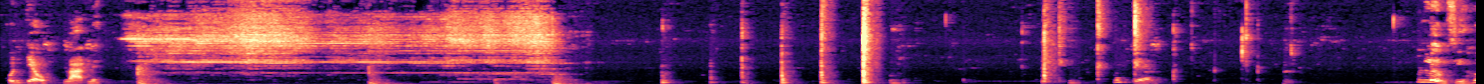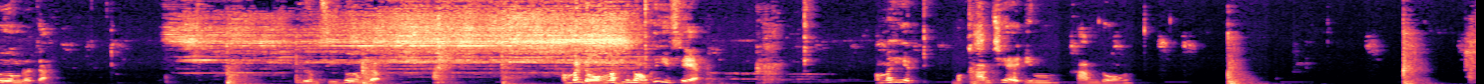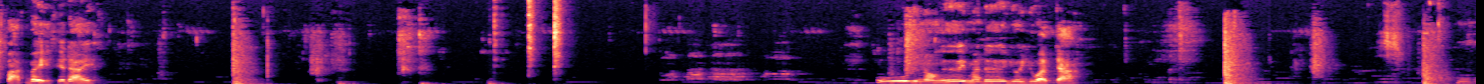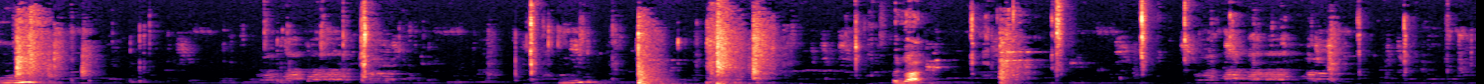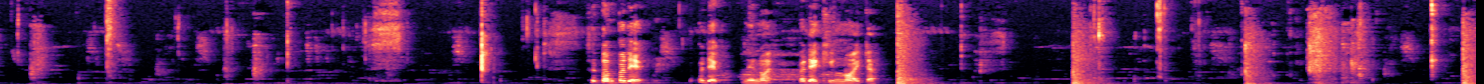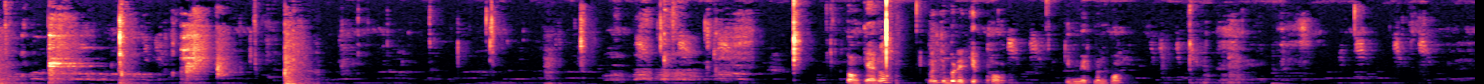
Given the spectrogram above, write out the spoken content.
คนเจียวลาดเลยมันแก่มันเริ่มสีเฮิมแล้วจ้ะเริ่มสีเฮิมแล้วเอามาดองแล้วพี่น้องคืออีแสบ เอามาเห็ดบักขามแช่อิ่มขามดองปาดใบเสียดายโอ้พี่น้องเอ้ย มาเด้อยัวๆจ้ะอืม สุดยอดใส่ตอนประเด็กประเด็กหน่อยๆประเด็กเคียงหน่อยจ้ะต้องแก้ด้วย มันจะบริเจ็บท้อง กินเม็ดมันพร้อม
